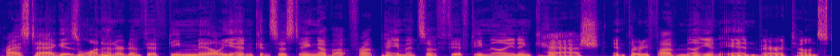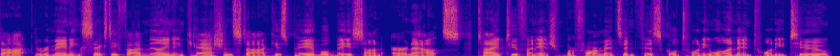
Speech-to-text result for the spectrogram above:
Price tag is 150 million, consisting of upfront payments of 50 million in cash and 35 million in Veritone stock. The remaining 65 million in cash and stock is payable based on earnouts tied tied to financial performance in fiscal 21 and 22.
